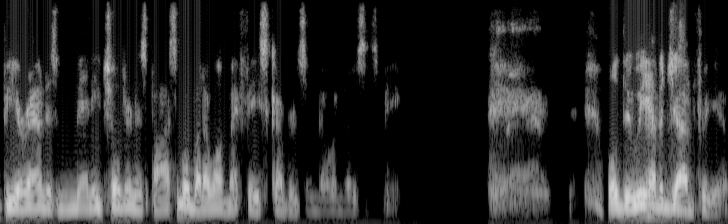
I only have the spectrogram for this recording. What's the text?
be around as many children as possible, but I want my face covered so no one knows it's me. well, do we have a job for you?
